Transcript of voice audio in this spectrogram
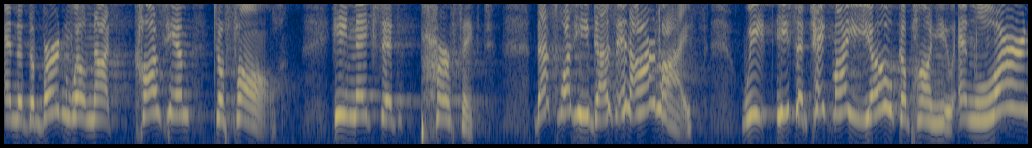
and that the burden will not cause him to fall. He makes it perfect. That's what he does in our life. We, he said, Take my yoke upon you and learn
